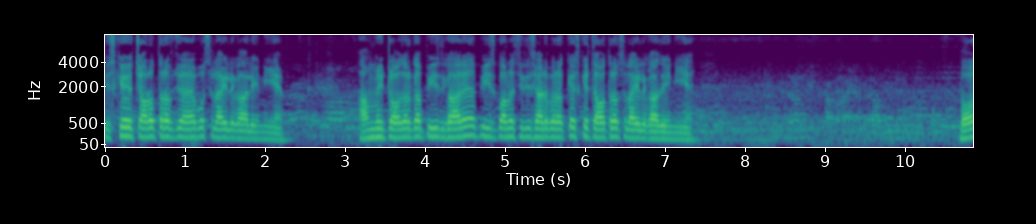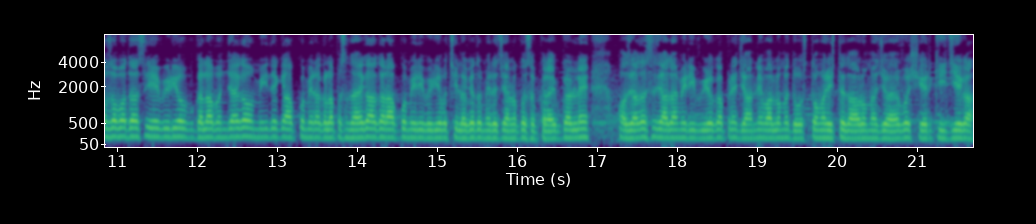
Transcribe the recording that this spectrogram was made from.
इसके चारों तरफ़ जो है वो सिलाई लगा लेनी है। हम ट्राउज़र का पीस दिखा रहे हैं, पीस को आपने सीधी साइड पर रख के इसके चारों तरफ़ सिलाई लगा देनी है। बहुत ज़बरदस्त ये वीडियो गला बन जाएगा। उम्मीद है कि आपको मेरा गला पसंद आएगा। अगर आपको मेरी वीडियो अच्छी लगे तो मेरे चैनल को सब्सक्राइब कर लें और ज़्यादा से ज़्यादा मेरी वीडियो को अपने जानने वालों में, दोस्तों में, रिश्तेदारों में जो है वो शेयर कीजिएगा।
